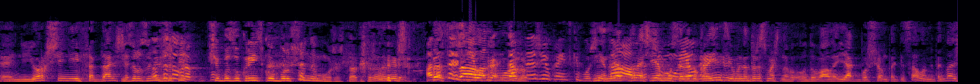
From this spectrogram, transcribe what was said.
е, Нью-Йоркщині і так далі. І зрозумів, Ну, що, добре. ти, що без українського борщу не можеш, так? Зрозумів, що А там без теж, є, сала укра- не там теж є українські борщі. Ні, ну я, до речі, я був серед українців, мене дуже смачно годували як борщом, так і салом і так далі.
